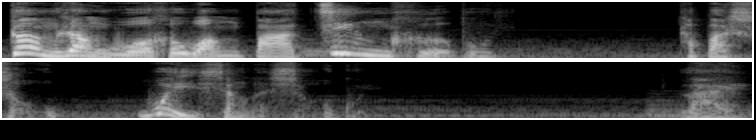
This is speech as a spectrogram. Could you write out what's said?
更让我和王八惊喝不已。她把手喂向了小鬼，来，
